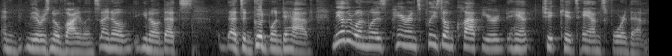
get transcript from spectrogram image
and there was no violence. And I know, you know, that's that's a good one to have. And the other one was parents, please don't clap your hand, kids' hands for them.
